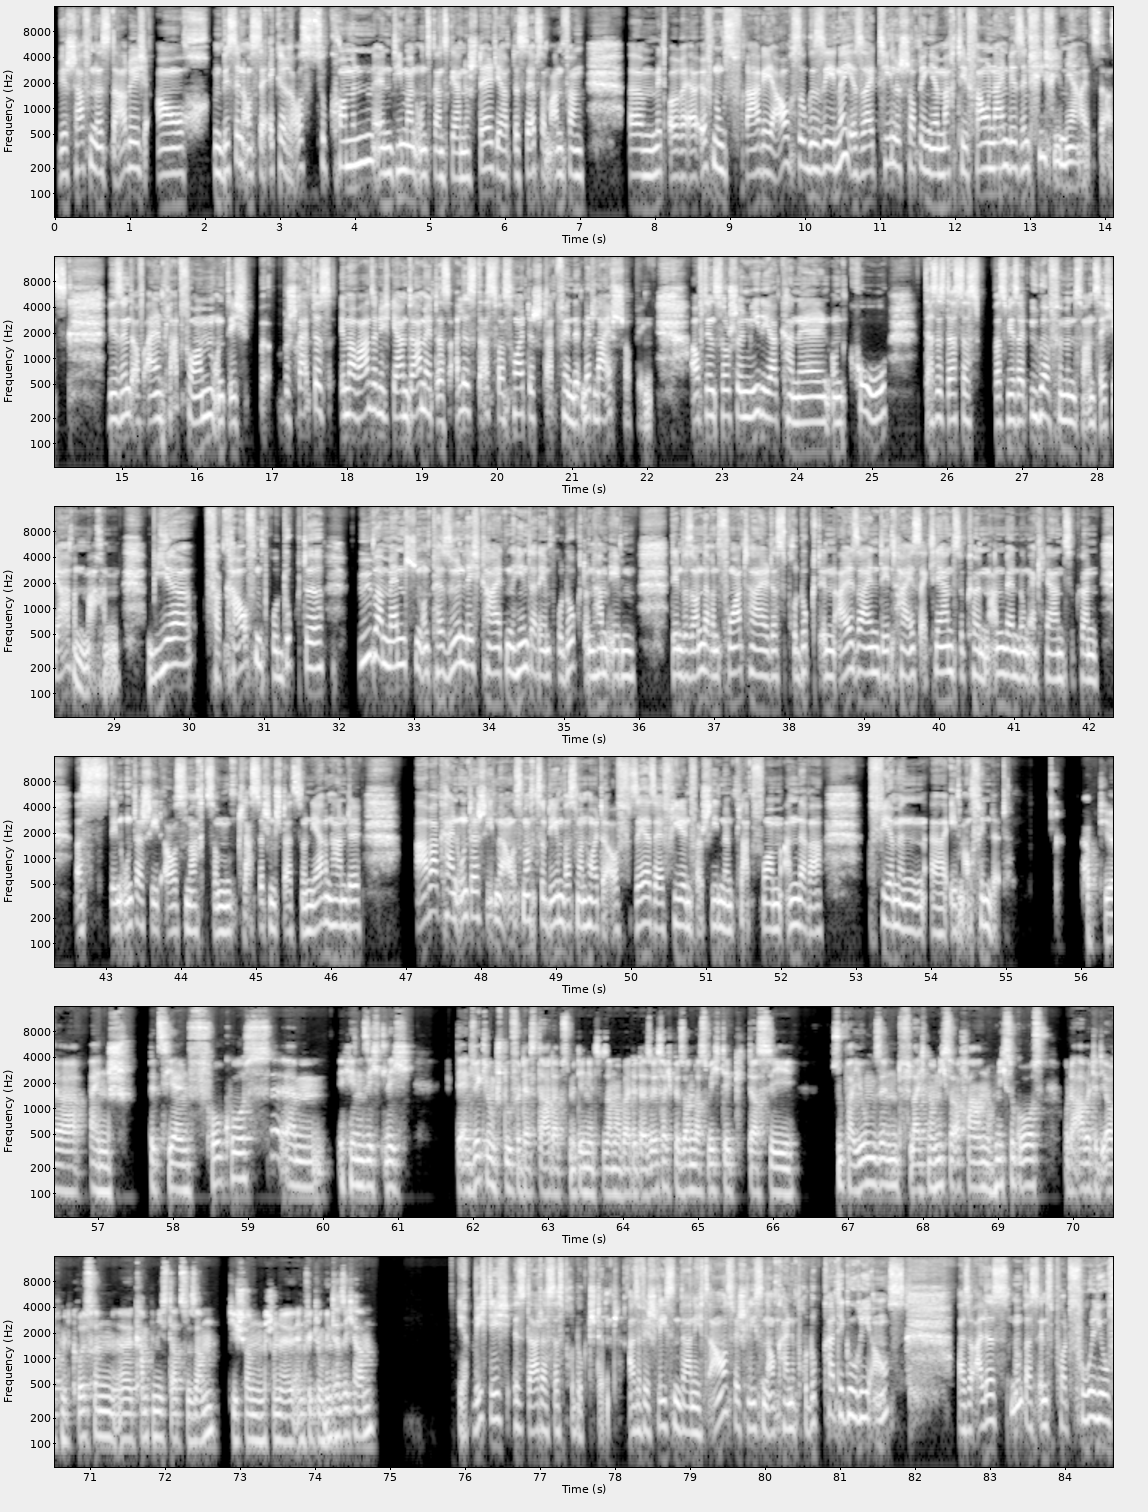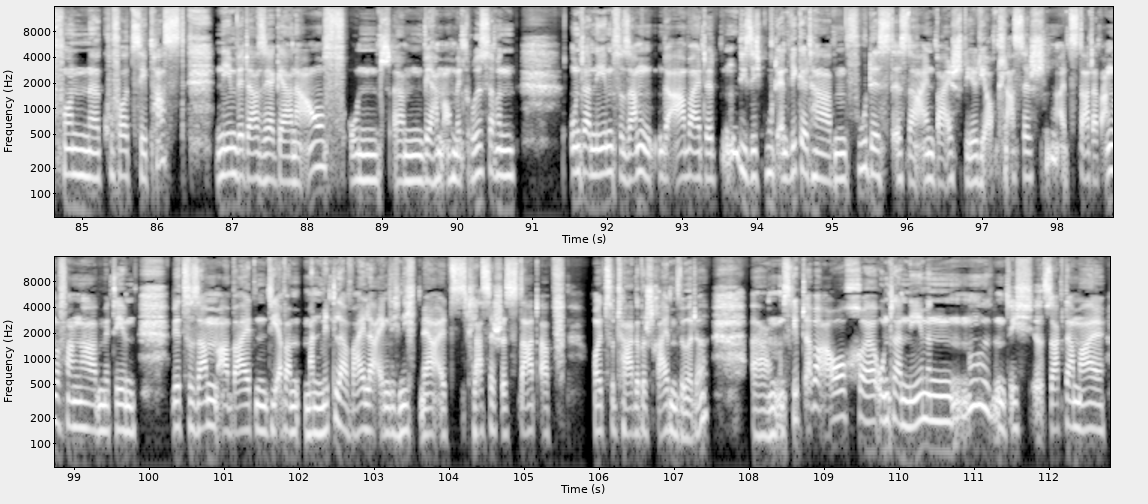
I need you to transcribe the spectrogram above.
Wir schaffen es dadurch auch ein bisschen aus der Ecke rauszukommen, in die man uns ganz gerne stellt. Ihr habt das selbst am Anfang ähm, mit eurer Eröffnungsfrage ja auch so gesehen. Ne? Ihr seid Teleshopping, ihr macht TV. Nein, wir sind viel, viel mehr als das. Wir sind auf allen Plattformen und ich beschreibe das immer wahnsinnig gern damit, dass alles das, was heute stattfindet mit Live-Shopping auf den Social-Media-Kanälen und Co., das ist das, das was wir seit über 25 Jahren machen. Wir verkaufen Produkte über Menschen und Persönlichkeiten hinter dem Produkt und haben eben den besonderen Vorteil, das Produkt in all seinen Details erklären zu können, Anwendung erklären zu können, was den Unterschied ausmacht zum klassischen stationären Handel, aber keinen Unterschied mehr ausmacht zu dem, was man heute auf sehr, sehr vielen verschiedenen Plattformen anderer Firmen äh, eben auch findet. Habt ihr einen speziellen Fokus ähm, hinsichtlich der Entwicklungsstufe der Startups, mit denen ihr zusammenarbeitet? Also ist euch besonders wichtig, dass sie super jung sind, vielleicht noch nicht so erfahren, noch nicht so groß? Oder arbeitet ihr auch mit größeren äh, Companies da zusammen, die schon, schon eine Entwicklung hinter sich haben? Ja, wichtig ist da, dass das Produkt stimmt. Also wir schließen da nichts aus, wir schließen auch keine Produktkategorie aus. Also alles, ne, was ins Portfolio von äh, QVC passt, nehmen wir da sehr gerne auf. Und ähm, wir haben auch mit größeren Unternehmen zusammengearbeitet, ne, die sich gut entwickelt haben. Foodist ist da ein Beispiel, die auch klassisch ne, als Startup angefangen haben, mit denen wir zusammenarbeiten, die aber man mittlerweile eigentlich nicht mehr als klassisches Startup heutzutage beschreiben würde. Ähm, es gibt aber auch äh, Unternehmen, ne, und ich sag da mal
